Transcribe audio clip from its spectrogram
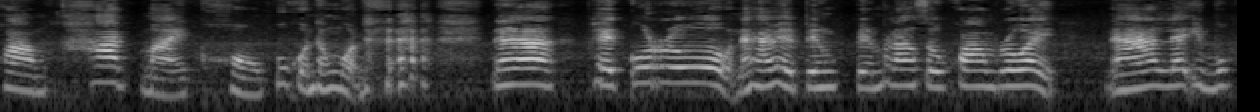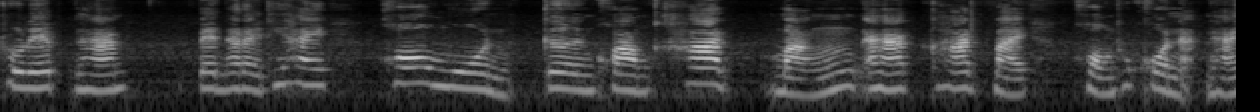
ความคาดหมายของผู้คนทั้งหมดนะคะเพจกูรูนะคะเพจเป็นเป็นพลังสู่ความรวยนะและอีบุ๊กทูเล็บนะคะเป็นอะไรที่ให้ข้อมูลเกินความคาดหวังนะคะคาดหมายของทุกคนอะนะคะ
